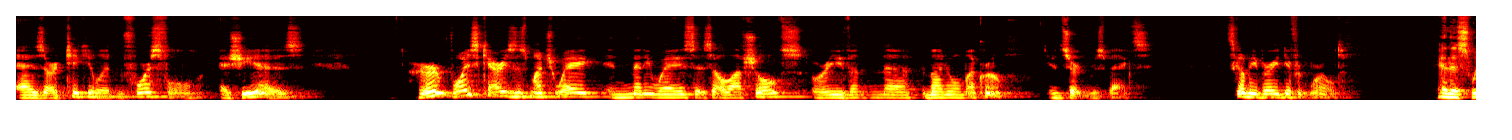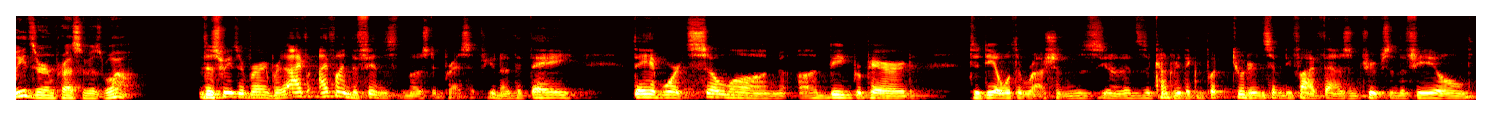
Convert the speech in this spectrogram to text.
as articulate and forceful as she is, her voice carries as much weight in many ways as Olaf Scholz or even uh, Emmanuel Macron in certain respects. It's going to be a very different world. And the Swedes are impressive as well. The Swedes are very impressive. I, I find the Finns the most impressive. You know that they they have worked so long on being prepared to deal with the Russians. You know, it's a country that can put 275,000 troops in the field,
